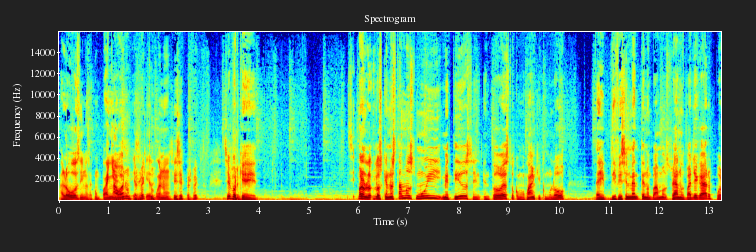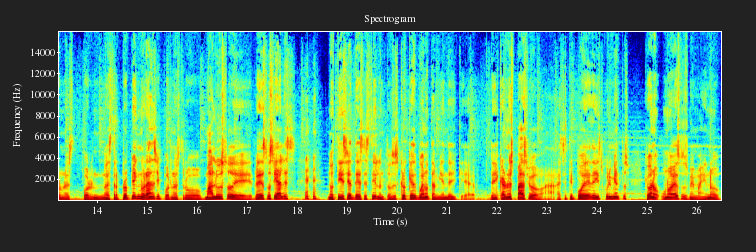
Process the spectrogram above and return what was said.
a Lobo si nos acompaña. Ah, bueno, perfecto. es bueno. Sí, sí, perfecto. Sí, porque Sí, Bueno, lo- los que no estamos muy metidos en, en todo esto, como Juanqui, como Lobo, eh, difícilmente nos vamos, o sea, nos va a llegar por, por nuestra propia ignorancia y por nuestro mal uso de redes sociales noticias de ese estilo. Entonces creo que es bueno también de, dedicar un espacio a, a ese tipo de, de descubrimientos. Que bueno, uno de esos me imagino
